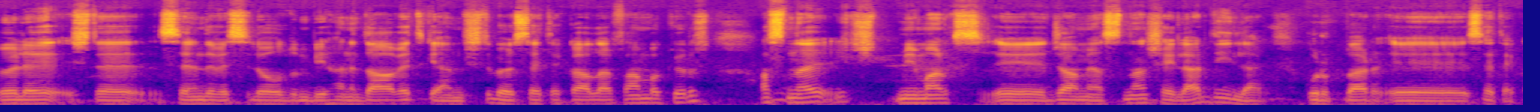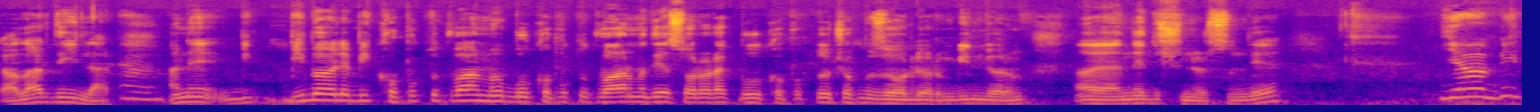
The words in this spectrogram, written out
böyle işte senin de vesile olduğun bir hani davet gelmişti. Böyle STK'lar falan bakıyoruz. Aslında hiç mimarlık e, camiasından şeyler değiller. Gruplar, e, STK'lar değiller. Evet. Hani bir, bir böyle bir kopukluk var mı? Bu kopukluk var mı diye sorarak bu kopukluğu çok mu zorluyorum bilmiyorum. E, ne düşünürsün diye. Ya bir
